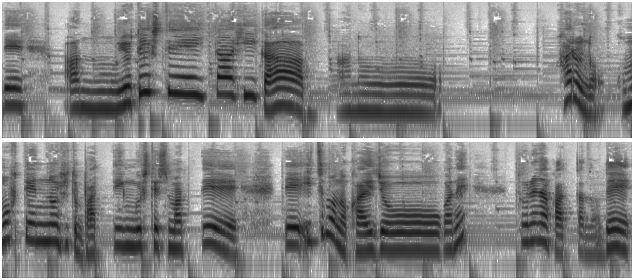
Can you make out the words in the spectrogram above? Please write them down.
であの予定していた日があの春のコモフ展の日とバッティングしてしまってでいつもの会場がね取れなかったので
